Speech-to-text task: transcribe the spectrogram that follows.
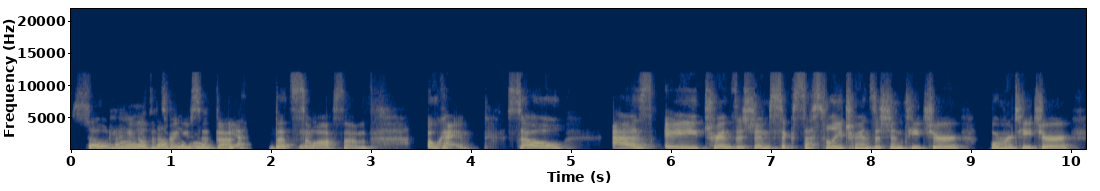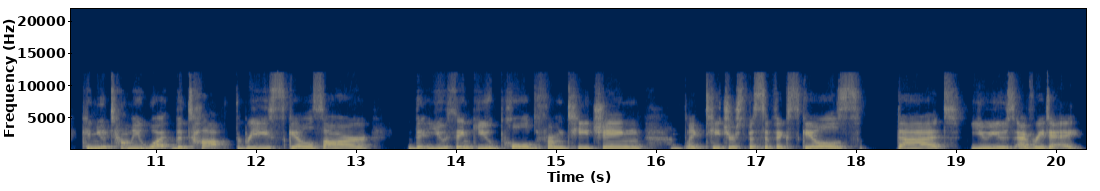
So okay. not, oh, that's not right. You long. said that. Yeah. That's yeah. so awesome. Okay. So as a transition, successfully transitioned teacher, former teacher, can you tell me what the top three skills are that you think you pulled from teaching, mm-hmm. like teacher specific skills that you use every day?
